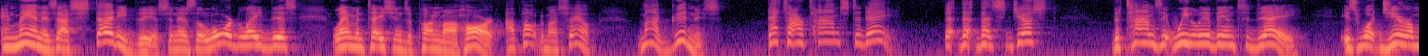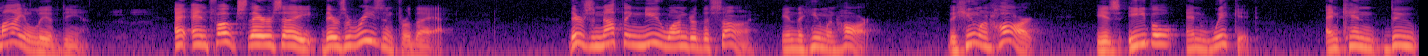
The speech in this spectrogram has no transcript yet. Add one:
And man, as I studied this and as the Lord laid this Lamentations upon my heart, I thought to myself, my goodness, that's our times today. That, that, that's just the times that we live in today, is what Jeremiah lived in. And, and folks, there's a, there's a reason for that. There's nothing new under the sun in the human heart. The human heart is evil and wicked and can do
